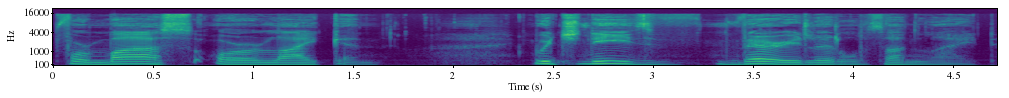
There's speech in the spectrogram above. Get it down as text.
for moss or lichen, which needs very little sunlight.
